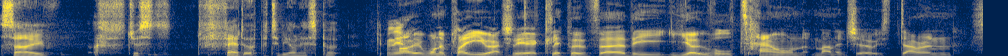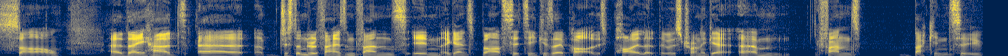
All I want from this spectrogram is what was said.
So just fed up, to be honest. But I want to play you actually a clip of uh, the Yeovil Town manager, it's Darren Sarll. Uh, they had uh, just under a thousand fans in against Bath City because they're part of this pilot that was trying to get um, fans back into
